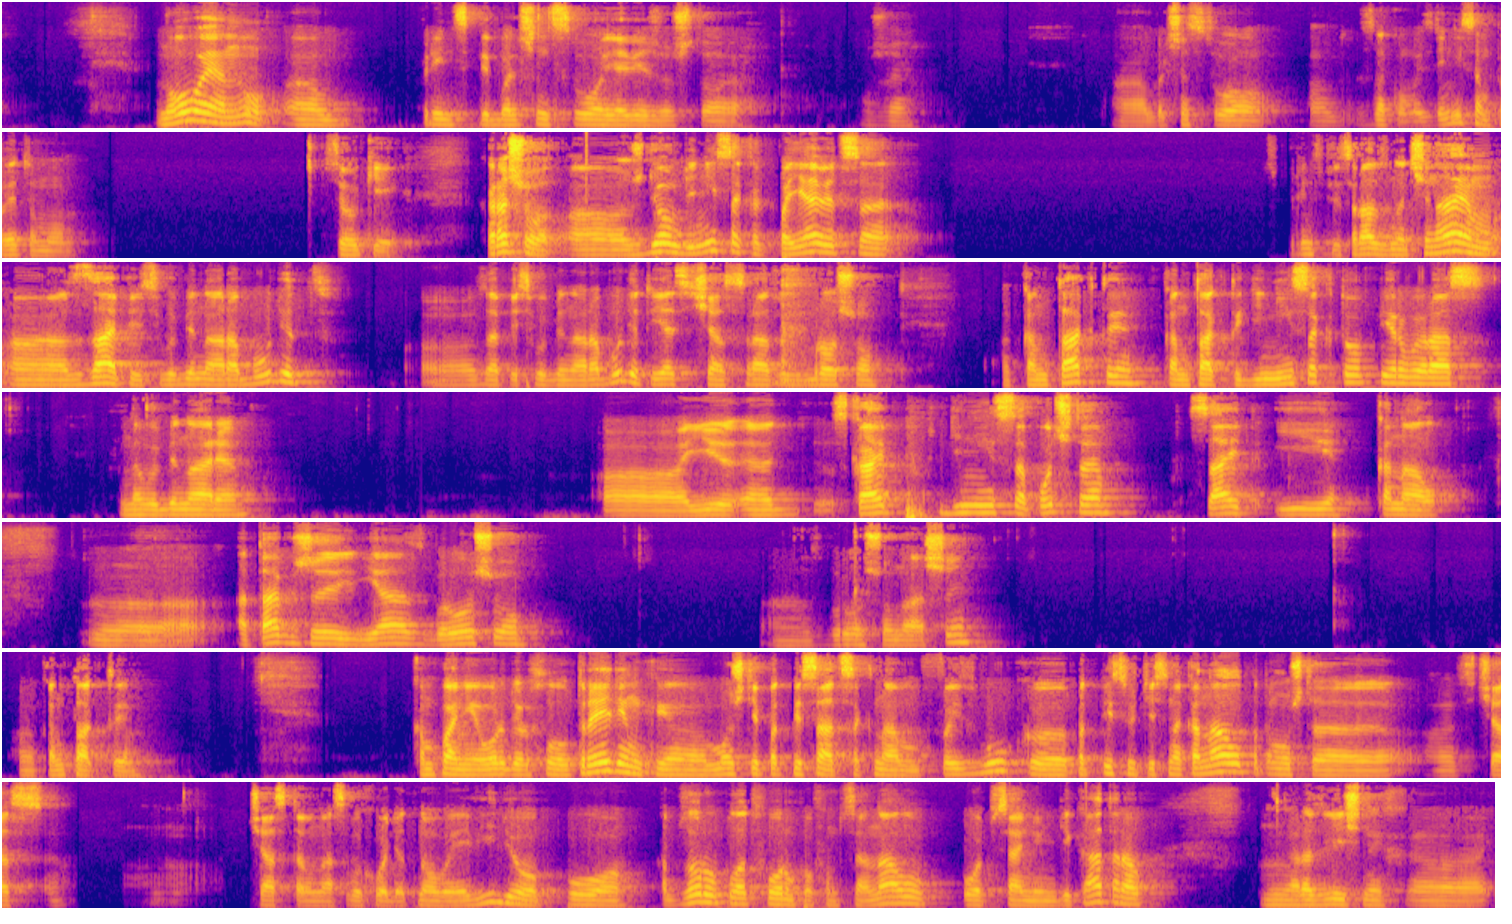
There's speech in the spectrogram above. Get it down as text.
Новое, ну, а, в принципе, большинство, я вижу, что уже а, большинство знакомы с Денисом, поэтому все окей. Хорошо, а, ждем Дениса, как появится. В принципе, сразу начинаем. А, запись вебинара будет. А, запись вебинара будет. Я сейчас сразу сброшу контакты. Контакты Дениса, кто первый раз на вебинаре. Э, скайп Дениса, почта, сайт и канал. А также я сброшу, а, сброшу наши а, контакты компании Order Flow Trading. Э, можете подписаться к нам в Facebook, э, подписывайтесь на канал, потому что э, сейчас часто у нас выходят новые видео по обзору платформ, по функционалу, по описанию индикаторов различных.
